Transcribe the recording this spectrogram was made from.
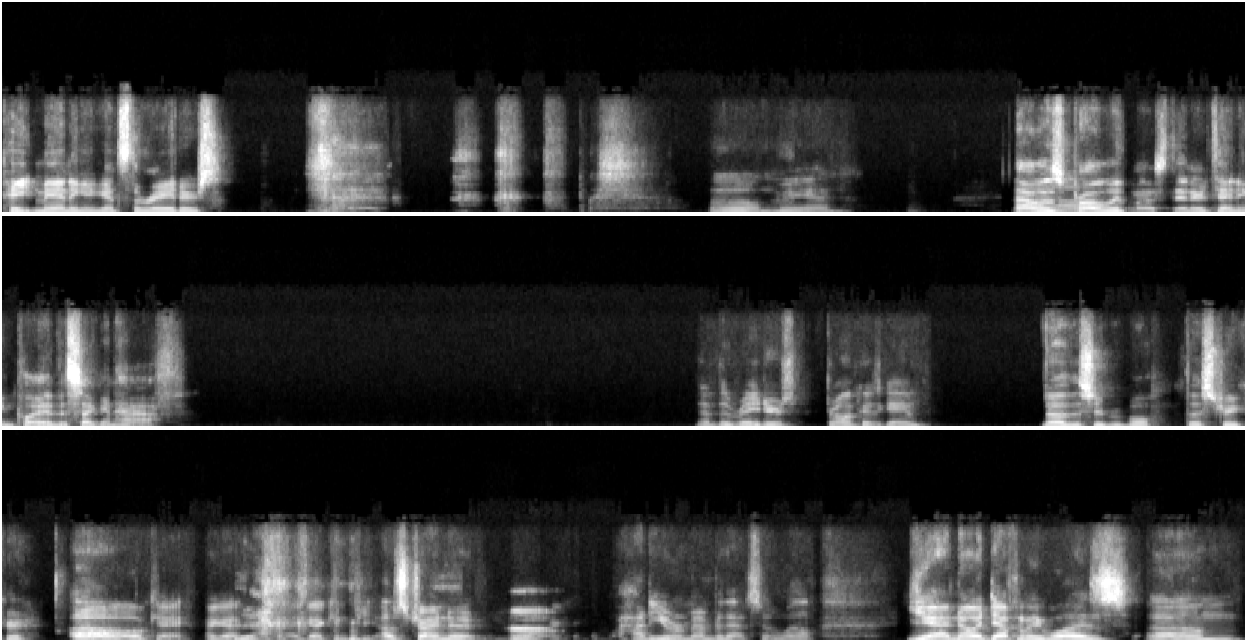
Peyton Manning against the Raiders. Oh man. That was Uh, probably the most entertaining play of the second half. Of the Raiders Broncos game? No, the Super Bowl, the streaker. Oh, okay. I got Yeah. I got confused. I was trying to Uh, how do you remember that so well? Yeah, no, it definitely was. Um,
